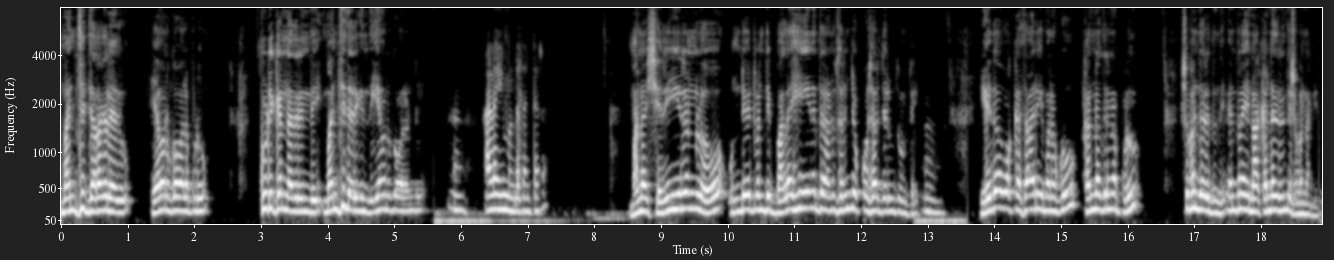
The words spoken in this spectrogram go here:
మంచి జరగలేదు. ఏమనుకోవాలి అప్పుడు? కుడి కన్ను అదిరింది మంచి జరిగింది. ఏమనుకోవాలండి? అలా ఏమి ఉండదంటారా? మన శరీరంలో ఉండేటువంటి బలహీనతను అనుసరించి ఒక్కోసారి జరుగుతూ ఉంటాయి. ఏదో ఒక్కసారి మనకు కన్ను అదిరినప్పుడు శుభం జరుగుతుంది. వెంటనే నా కన్ను అదిరింది శుభం నాకు ఇది.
